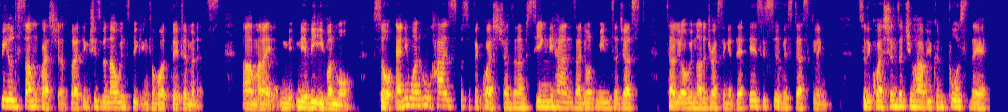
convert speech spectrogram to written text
field some questions, but I think she's been now been speaking for about 30 minutes, um, and I maybe even more. So anyone who has specific questions, and I'm seeing the hands, I don't mean to just tell you we're not addressing it. There is a service desk link. So the questions that you have, you can post there,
